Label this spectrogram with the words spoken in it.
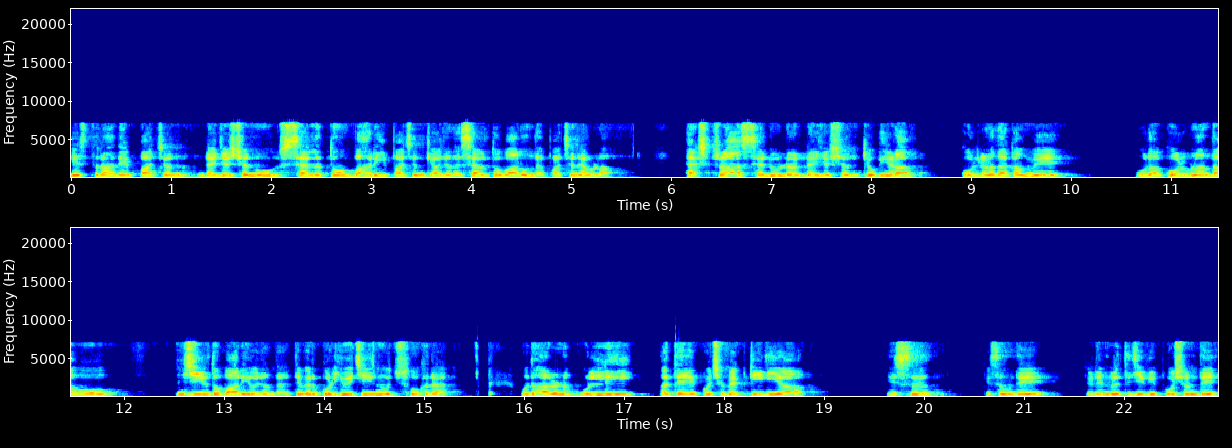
ਇਸ ਤਰ੍ਹਾਂ ਦੇ ਪਾਚਨ ਡਾਈਜੈਸ਼ਨ ਨੂੰ ਸੈੱਲ ਤੋਂ ਬਾਹਰੀ ਪਾਚਨ ਕਿਹਾ ਜਾਂਦਾ ਸੈੱਲ ਤੋਂ ਬਾਹਰ ਹੁੰਦਾ ਪਾਚਨ ਹੈ ਬੜਾ ਐਕਸਟਰਾ ਸੈਲੂਲਰ ਡਾਈਜੈਸ਼ਨ ਕਿਉਂਕਿ ਜਿਹੜਾ ਘੋਲਣ ਦਾ ਕੰਮ ਹੈ, ਉਹਦਾ ਘੋਲ ਬਣਾਉਣ ਦਾ, ਉਹ ਜੀਵ ਤੋਂ ਬਾਹਰ ਹੀ ਹੋ ਜਾਂਦਾ ਹੈ ਤੇ ਫਿਰ ਘੁਲੀ ਹੋਈ ਚੀਜ਼ ਨੂੰ ਸੋਖਦਾ ਹੈ। ਉਦਾਹਰਣ ਉੱਲੀ ਅਤੇ ਕੁਝ ਬੈਕਟੀਰੀਆ ਇਸ ਕਿਸਮ ਦੇ ਜਿਹੜੇ ਮ੍ਰਿਤ ਜੀਵੀ ਪੋਸ਼ਣ ਦੇ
